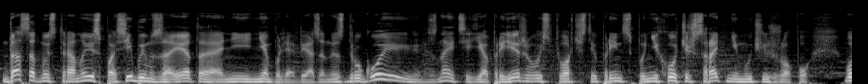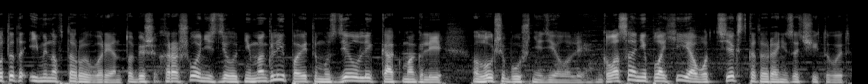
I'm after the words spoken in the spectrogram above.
Да, с одной стороны, спасибо им за это, они не были обязаны. С другой, знаете, я придерживаюсь в творчестве принципа «не хочешь срать, не мучай жопу». Вот это именно второй вариант, то бишь хорошо они сделать не могли, поэтому сделали как могли. Лучше бы уж не делали. Голоса неплохие, а вот текст, который они зачитывают,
